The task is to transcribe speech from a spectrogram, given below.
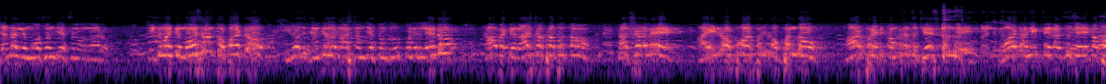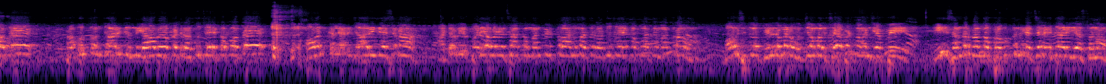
జనల్ని మోసం చేస్తూనే ఉన్నారు. ఇటువంటి మోసంతో పాటు ఈ రోజు రాష్ట్రం చేస్తాం దూరుకునేది లేదు. కాబట్టి రాష్ట్ర ప్రభుత్వం తక్షణమే హైడ్రో పవర్ ఒప్పందం కార్పొరేట్ కంపెనీలతో చేసుకుంది. వాటన్నిటిని రద్దు చేయకపోతే ప్రభుత్వం జారీ చేసిన యాభై ఒకటి రద్దు చేయకపోతే పవన్ కళ్యాణ్ జారీ చేసిన అటవీ పర్యావరణ శాఖ మంత్రిత్వ అనుమతి రద్దు చేయకపోతే మాత్రం భవిష్యత్తులో తీవ్రమైన ఉద్యమాలు చేపడతామని చెప్పి ఈ సందర్భంగా ప్రభుత్వం హెచ్చరిక జారీ చేస్తున్నాం.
